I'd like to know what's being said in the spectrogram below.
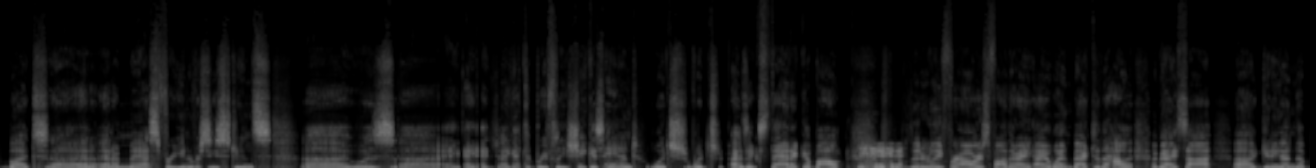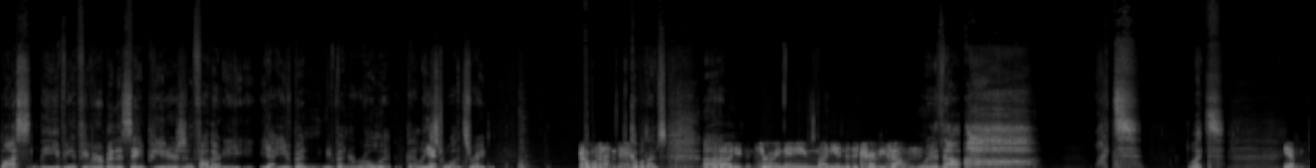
but uh, at a, at, a, mass for university students, uh, was I, I, I got to briefly shake his hand which which I was ecstatic about, literally for hours. Father, I, I went back to the house. I mean, I saw uh, getting on the bus leaving. If you've ever been to St. Peter's and Father, you, yeah, you've been you've been to Rome at, least yep. once, right? Couple times. Couple times. Um, without even throwing any money into the Trevi Fountain. Without. Oh, what? What? Yep.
